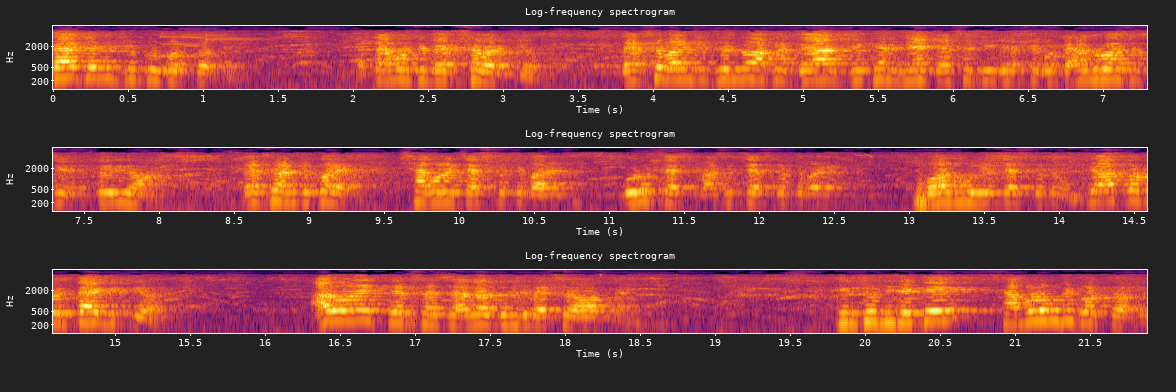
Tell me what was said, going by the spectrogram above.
তার জন্য যোগ্য করতে হবে। তারপর হচ্ছে ব্যবসা বাণিজ্য। ব্যবসা বাণিজ্যের জন্য আপনার যার যেখানে নেট আছে, যে ব্যবসা করতে আগ্রহ আছে সেটা তৈরি হন। ব্যবসা বাণিজ্য করেন ছাগলের চাষ করতে পারেন, গরুর চাষ, মাছের চাষ করতে পারেন, ফলমূলের চাষ করতে পারেন, যা করবেন তাই বিক্রি হয়। আরও অনেক ব্যবসা আছে আল্লাহ দুনিতে ব্যবসার অভাব নেই। কিন্তু নিজেকে স্বাবলম্বী করতে হবে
